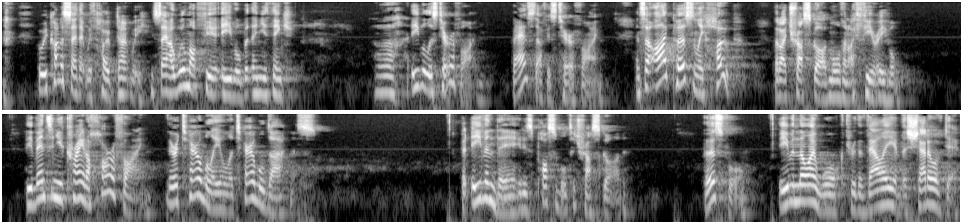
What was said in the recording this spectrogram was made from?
but we kind of say that with hope, don't we? You say, I will not fear evil, but then you think, evil is terrifying. Bad stuff is terrifying. And so I personally hope that I trust God more than I fear evil. The events in Ukraine are horrifying. They're a terrible evil, a terrible darkness. But even there, it is possible to trust God. Verse 4 Even though I walk through the valley of the shadow of death,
